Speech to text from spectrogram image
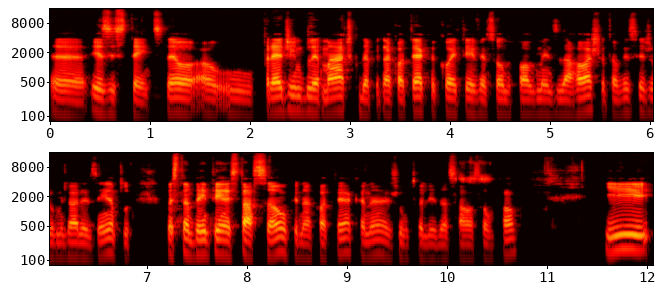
é, existentes. Né? O, o, prédio emblemático da Pinacoteca, com a intervenção do Paulo Mendes da Rocha, talvez seja o melhor exemplo, mas também tem a estação Pinacoteca, né, junto ali da Sala São Paulo. E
